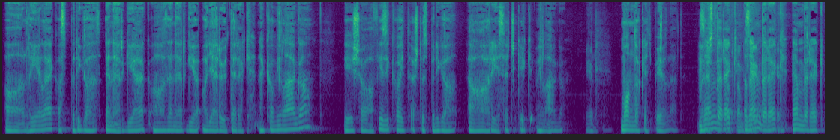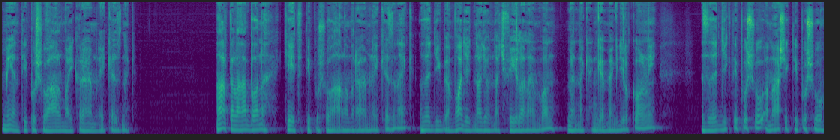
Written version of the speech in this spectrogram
a lélek az pedig az energiák, az energia vagy erőtereknek a világa, és a fizikai test az pedig a, a részecskék világa. Értem. Mondok egy példát. Az emberek, az emberek, emberek milyen típusú álmaikra emlékeznek? Általában két típusú álomra emlékeznek. Az egyikben vagy egy nagyon nagy félelem van, mennek engem meggyilkolni, ez az egyik típusú, a másik típusú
